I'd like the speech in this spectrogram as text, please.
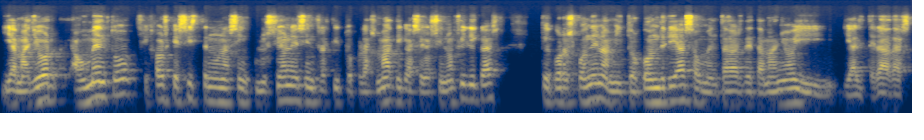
y a mayor aumento, fijaos que existen unas inclusiones intracitoplasmáticas eosinofílicas que corresponden a mitocondrias aumentadas de tamaño y, alteradas.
